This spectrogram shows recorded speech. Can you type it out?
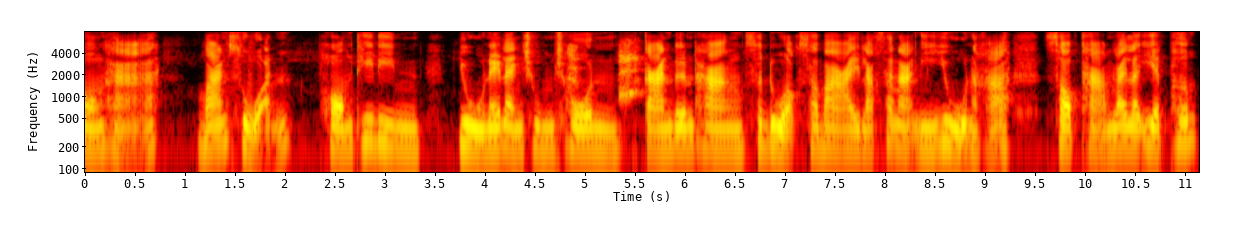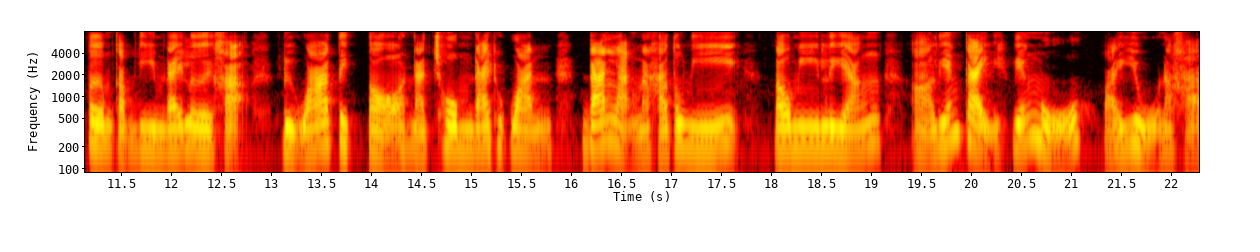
มองหาบ้านสวนพร้อมที่ดินอยู่ในแหล่งชุมชน การเดินทางสะดวกสบายลักษณะนี้อยู่นะคะ สอบถามรายละเอียดเพิ่มเติมกับดีมได้เลยค่ะ หรือว่าติดต่อนัดชมได้ทุกวัน ด้านหลังนะคะ ตรงนี้ เรามีเลี้ยงเลี้ยงไก่เลี้ยงหมูไว้อยู่นะคะ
